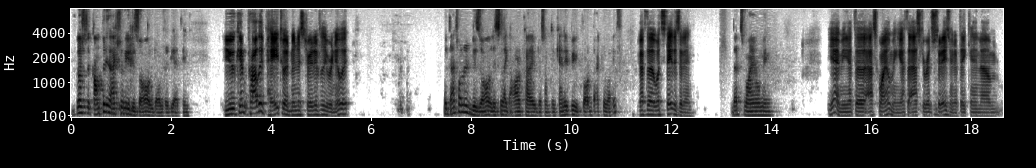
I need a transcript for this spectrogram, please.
Because the company is actually dissolved already, I think. You can probably pay to administratively renew it. But that's already dissolved. It's like archived or something. Can it be brought back to life? You have the, what state is it in? That's Wyoming. Yeah, I mean, you have to ask Wyoming. You have to ask your registered agent if they can um,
